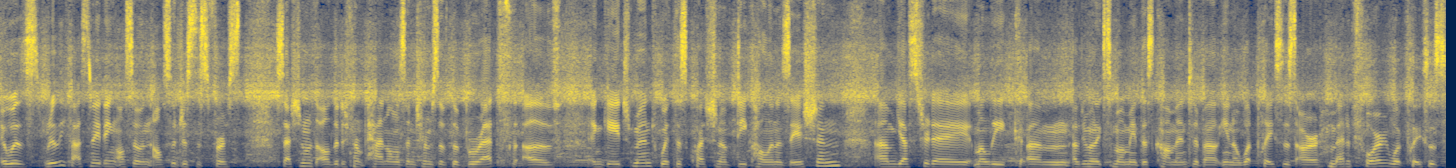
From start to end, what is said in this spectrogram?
it was really fascinating also and also just this first session with all the different panels in terms of the breadth of engagement with this question of decolonization. Um, yesterday, Malik, um, AbdouMaliq Simone made this comment about, you know, what places are metaphor, what places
